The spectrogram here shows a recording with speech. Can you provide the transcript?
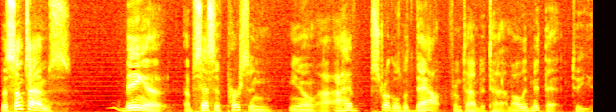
But sometimes being an obsessive person, you know, I, I, have struggles with doubt from time to time. I'll admit that to you.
